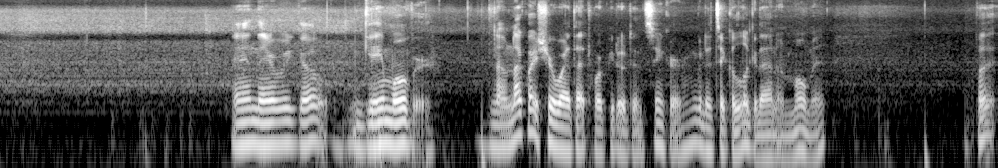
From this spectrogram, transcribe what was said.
And there we go. Game over. Now, I'm not quite sure why that torpedo didn't sink her. I'm going to take a look at that in a moment. But,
